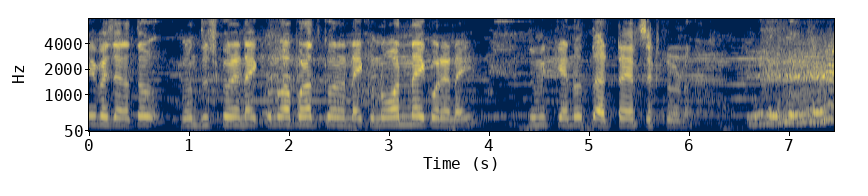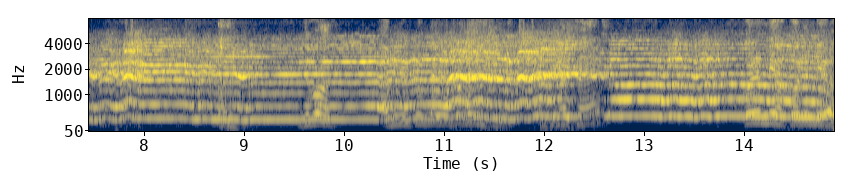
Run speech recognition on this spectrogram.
এই বেচারা তো কোন দোষ করে নাই, কোনো অপরাধ করে নাই, কোনো অন্যায় করে নাই। তুমি কেন তারটা অ্যাকসেপ্ট করো না? দেবন করে নিও করে নিও।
